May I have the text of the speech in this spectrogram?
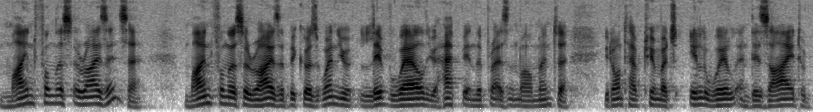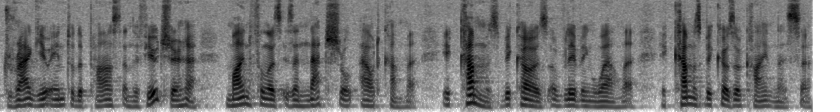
Mindfulness arises. Mindfulness arises because when you live well, you're happy in the present moment, uh, you don't have too much ill will and desire to drag you into the past and the future. Uh, mindfulness is a natural outcome. Uh, it comes because of living well. Uh, it comes because of kindness. Uh.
